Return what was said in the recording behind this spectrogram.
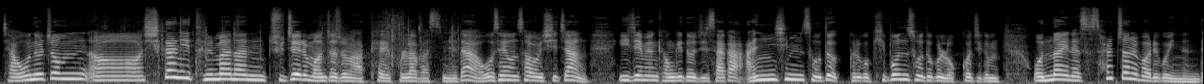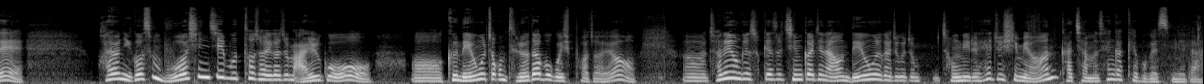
자, 오늘 좀, 어, 시간이 들만한 주제를 먼저 좀 앞에 골라봤습니다. 오세훈 서울시장, 이재명 경기도지사가 안심소득, 그리고 기본소득을 놓고 지금 온라인에서 설전을 벌이고 있는데, 과연 이것은 무엇인지부터 저희가 좀 알고, 어, 그 내용을 조금 들여다보고 싶어져요. 어, 전혜영 교수께서 지금까지 나온 내용을 가지고 좀 정리를 해주시면 같이 한번 생각해 보겠습니다.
